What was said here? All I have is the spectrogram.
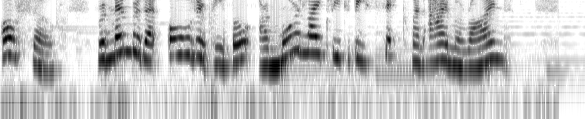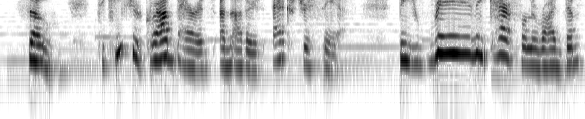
Also, remember that older people are more likely to be sick when I'm around. So, to keep your grandparents and others extra safe, be really careful around them.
